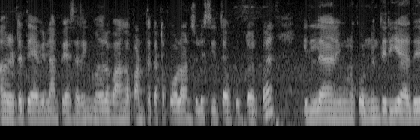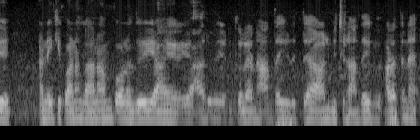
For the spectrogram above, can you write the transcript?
அவர்கிட்ட தேவையில்லாமல் பேசாதீங்க. முதல்ல வாங்க பணத்தை கட்ட போகலான்னு சொல்லி சீதா கூப்பிட்டப்ப இல்லை நீ உனக்கு ஒன்றும் தெரியாது. அன்றைக்கி பணம் காணாமல் போனது யா யாரும் எடுக்கலை. நான் தான் எடுத்தேன். ஆள் வச்சு நான் தான் கடத்தினேன்.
